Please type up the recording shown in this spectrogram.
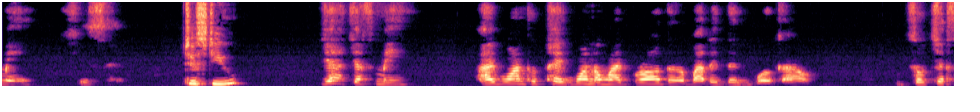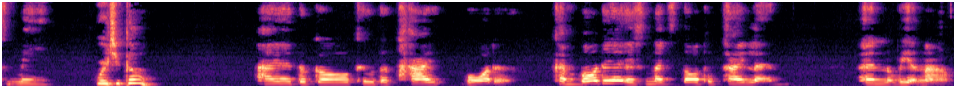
me. She said, "Just you?" Yeah, just me. I want to take one of my brother, but it didn't work out. So just me. Where'd you go? I had to go to the Thai border. Cambodia is next door to Thailand and Vietnam.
